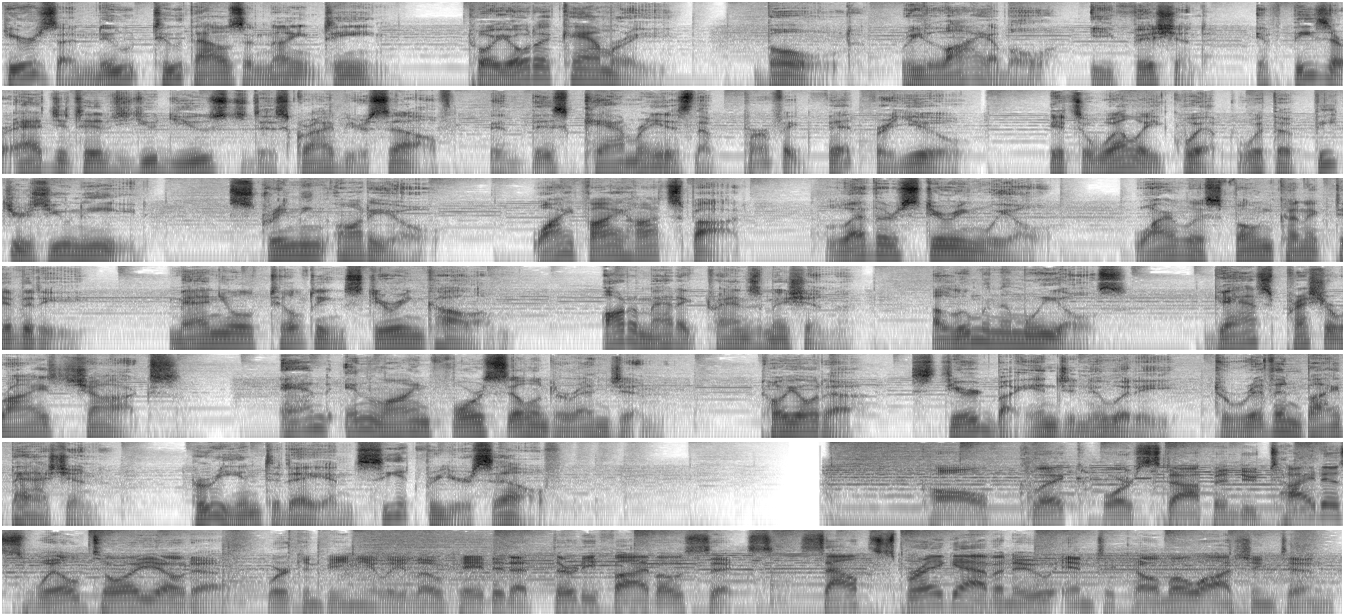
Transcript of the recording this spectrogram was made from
Here's a new 2019 Toyota Camry. Bold, reliable, efficient. If these are adjectives you'd use to describe yourself, then this Camry is the perfect fit for you. It's well equipped with the features you need. Streaming audio, Wi-Fi hotspot, leather steering wheel, wireless phone connectivity, manual tilting steering column, automatic transmission, aluminum wheels, gas pressurized shocks, and inline four-cylinder engine. Toyota, steered by ingenuity, driven by passion. Hurry in today and see it for yourself. Call, click, or stop into Titus Will Toyota. We're conveniently located at 3506 South Sprague Avenue in Tacoma, Washington.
